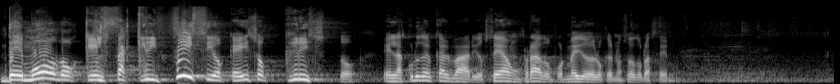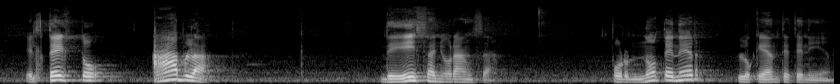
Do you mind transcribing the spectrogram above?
de modo que el sacrificio que hizo Cristo en la cruz del Calvario sea honrado por medio de lo que nosotros hacemos. El texto habla de esa añoranza por no tener lo que antes tenían.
